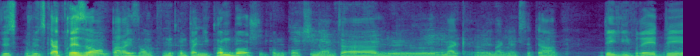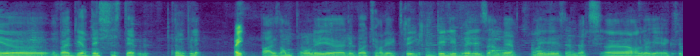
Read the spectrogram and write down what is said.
Jusqu'à présent, par exemple, une compagnie comme Bosch ou comme Continental, euh, Mac, euh, Magna, etc., délivrait des, euh, on va dire, des systèmes complets. Oui. Par exemple, pour les, les voitures électriques, ils délivraient les, inver- les inverseurs, les, etc.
